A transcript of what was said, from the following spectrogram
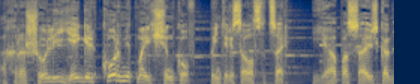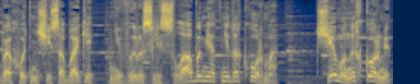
«А хорошо ли егерь кормит моих щенков?» – поинтересовался царь. «Я опасаюсь, как бы охотничьи собаки не выросли слабыми от недокорма. Чем он их кормит?»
